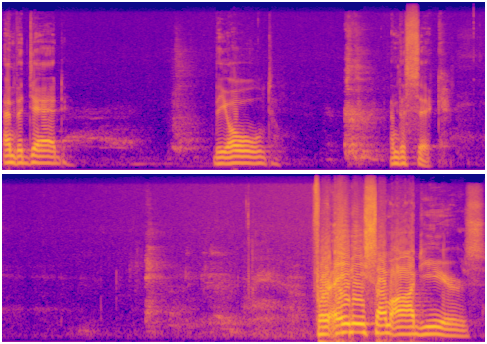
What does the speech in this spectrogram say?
and the dead, the old, and the sick. For 80 some odd years,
